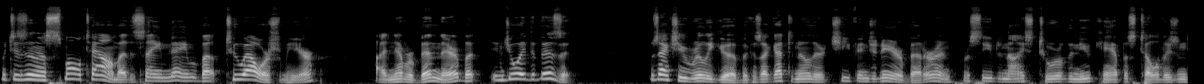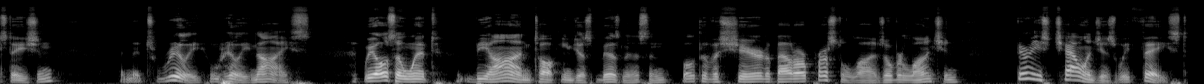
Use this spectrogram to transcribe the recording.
which is in a small town by the same name about two hours from here. I'd never been there, but enjoyed the visit. It was actually really good because I got to know their chief engineer better and received a nice tour of the new campus television station, and it's really, really nice. We also went beyond talking just business, and both of us shared about our personal lives over lunch and various challenges we faced.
